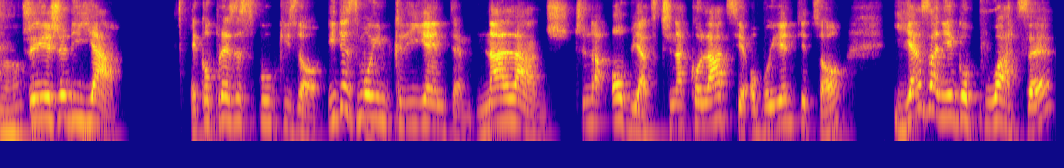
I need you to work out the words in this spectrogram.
no. że jeżeli ja jako prezes spółki ZO idę z moim klientem na lunch, czy na obiad, czy na kolację, obojętnie co, ja za niego płacę,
